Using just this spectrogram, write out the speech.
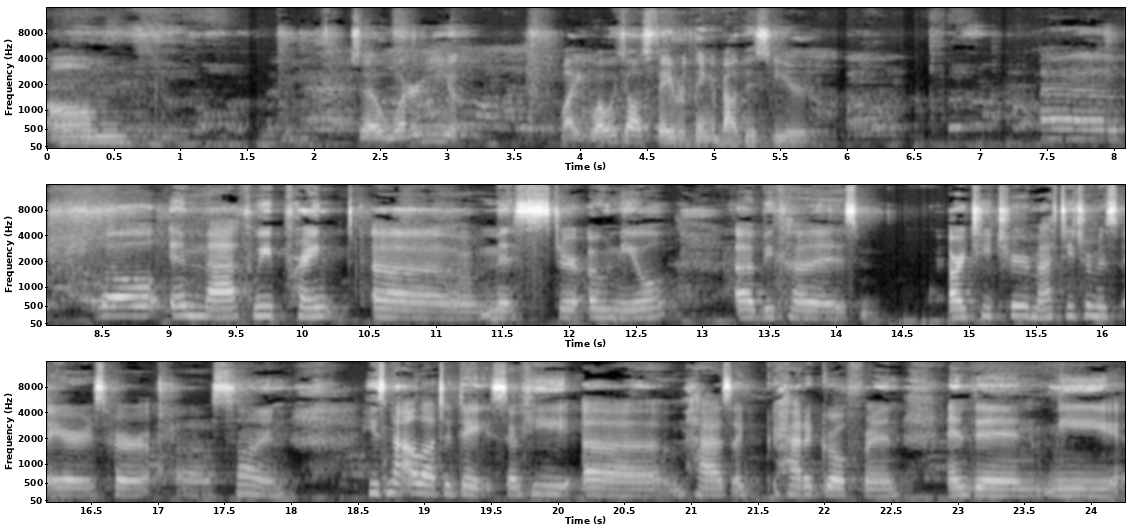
Um. So, what are you like? What was y'all's favorite thing about this year? Uh, well, in math, we pranked uh, Mr. O'Neill uh, because our teacher, math teacher, Miss Ayers, her uh, son, he's not allowed to date. So he uh, has a had a girlfriend, and then me,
